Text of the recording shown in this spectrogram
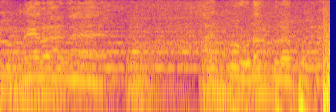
ஒரு மேலான அன்பு உடன்பிறப்புகள்.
